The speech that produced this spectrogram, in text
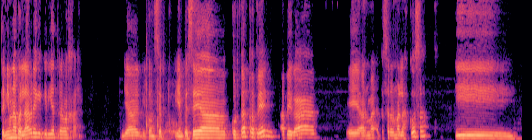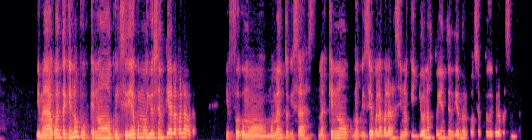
tenía una palabra que quería trabajar, ya el concepto. Y empecé a cortar papel, a pegar, eh, empezar a armar las cosas y, y me daba cuenta que no, pues que no coincidía como yo sentía la palabra. Y fue como momento, quizás, no es que no, no coincida con la palabra, sino que yo no estoy entendiendo el concepto que quiero presentar.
